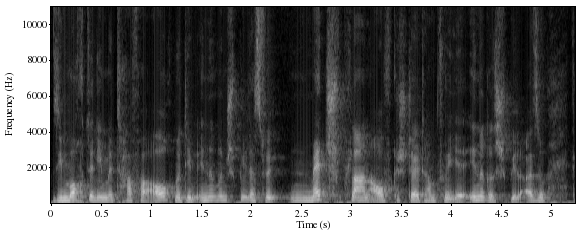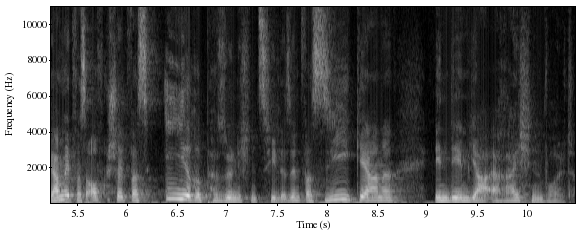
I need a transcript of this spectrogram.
sie mochte die Metapher auch mit dem inneren Spiel, dass wir einen Matchplan aufgestellt haben für ihr inneres Spiel. Also wir haben etwas aufgestellt, was ihre persönlichen Ziele sind, was sie gerne in dem Jahr erreichen wollte.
